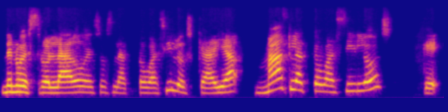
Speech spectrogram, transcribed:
de nuestro lado esos lactobacilos, que haya más lactobacilos que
